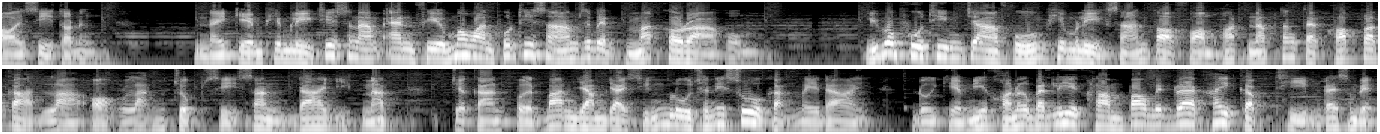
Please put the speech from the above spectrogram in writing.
ลอย 4 ต่อ 1 ในเกมพรีเมียร์ลีกที่สนามแอนฟิลด์เมื่อวันพุธที่ 31 มกราคมลิเวอร์พูลทีมจ่าฝูงพรีเมียร์ลีกสารต่อฟอร์มฮอตนับตั้งแต่ครอปประกาศลาออกหลังจบซีซั่นได้อีกนัด จากการเปิดบ้านยำใหญ่สิงห์บลูชนิดสู้กันไม่ได้ โดยเกมนี้คอนเนอร์แบดลี่คลำเป้าเม็ดแรกให้กับทีมได้สำเร็จ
